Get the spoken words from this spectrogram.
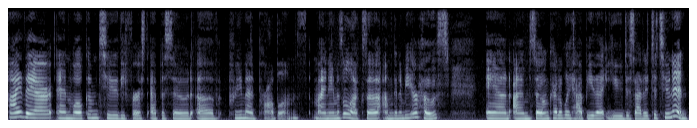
Hi there, and welcome to the first episode of Pre Med Problems. My name is Alexa. I'm going to be your host, and I'm so incredibly happy that you decided to tune in.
